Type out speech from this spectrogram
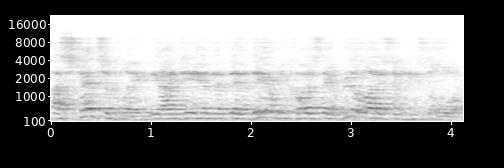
ostensibly the idea that they're there because they realize that he's the Lord.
